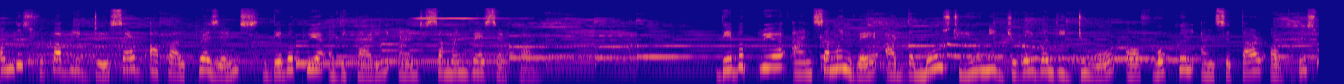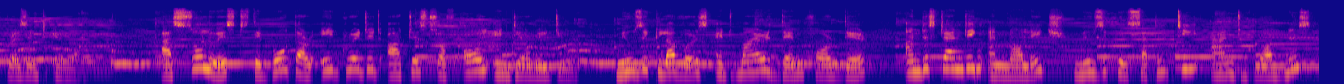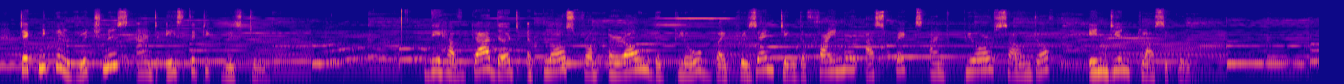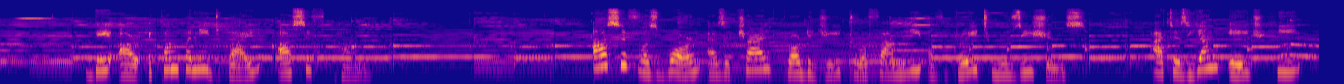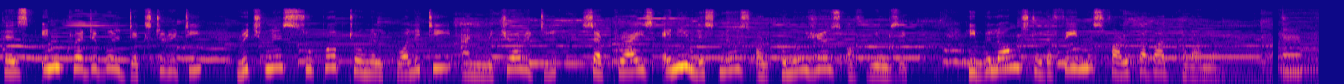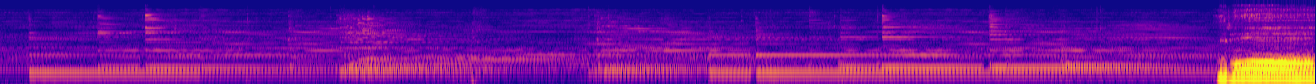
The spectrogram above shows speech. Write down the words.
On this Republic Day, Sarb Akal presents Debapriya Adhikary and Samanvay Sarkar. Debapriya and Samanvay are the most unique Jugalbandi duo of vocal and sitar of this present era. As soloists, they both are A graded artists of all India radio. Music lovers admire them for their understanding and knowledge, musical subtlety and broadness, technical richness, and aesthetic wisdom. They have gathered applause from around the globe by presenting the finer aspects and pure sound of Indian classical. They are accompanied by Asif Khan. Asif was born as a child prodigy to a family of great musicians. At his young age, he, his incredible dexterity, richness, superb tonal quality, and maturity surprise any listeners or connoisseurs of music. He belongs to the famous Farrukhabad Gharana. रे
